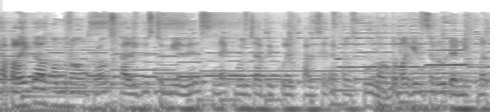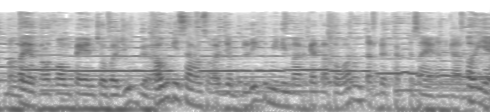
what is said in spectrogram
Apalagi kalau kamu nongkrong sekaligus cemilin snack bon cabe kulit pangsit level 10 auto makin seru dan nikmat banget. Oh ya kalau kamu pengen coba juga, kamu bisa langsung aja beli ke minimarket atau warung terdekat kesayangan kamu. Oh iya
